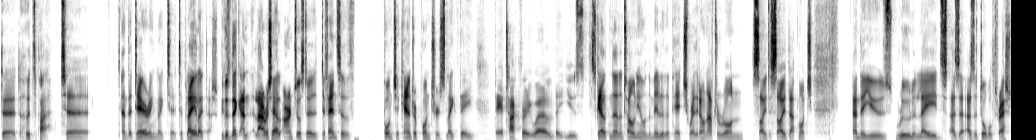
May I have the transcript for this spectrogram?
the the chutzpah to and the daring like to, to play like that. Because like and La Rochelle aren't just a defensive bunch of counter punchers like they they attack very well. They use Skelton and Atonio in the middle of the pitch where they don't have to run side to side that much. And they use Rhule and Leyds as a as a double threat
